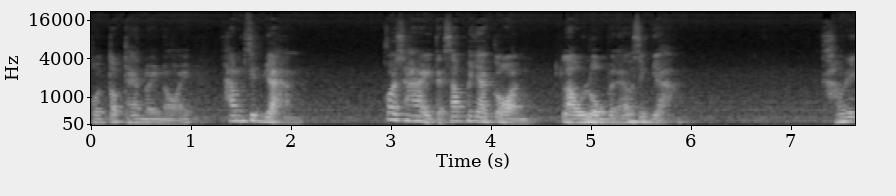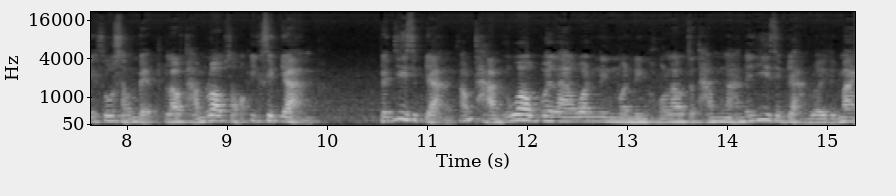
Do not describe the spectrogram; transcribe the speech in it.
ผลตอบแทนน้อยๆทำสิบอย่าง ก็ใช่แต่ทรัพยากรเราลงไปแล้วสิบอย่างคราวนี้สู้สำเร็จเราทำรอบสองอีกสิบอย่าง เป็นยี่สิบอย่างคำถามคือว่าเวลาวันหนึ่งวันหนึ่งของเราจะทำงานได้ยี่สิบอย่างเลยหรือไม่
